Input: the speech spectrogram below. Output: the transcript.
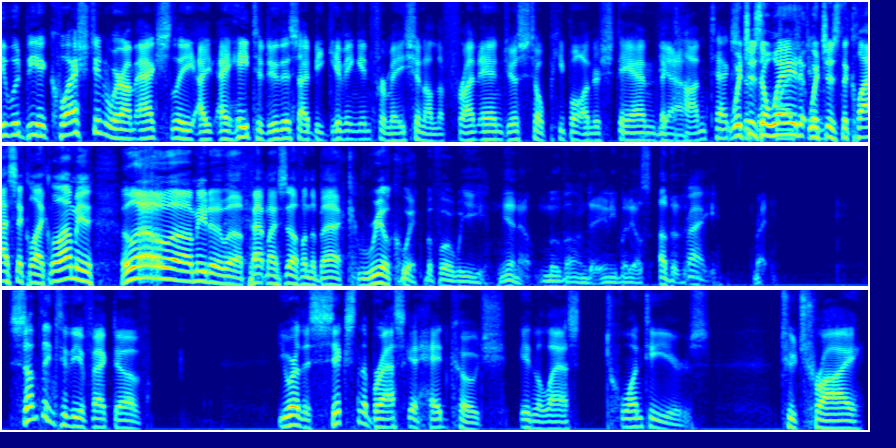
it would be a question where I'm actually I, I hate to do this. I'd be giving information on the front end just so people understand the context. which is a way, to, which is the classic, like, allow me, allow uh, me to uh, pat myself on the back real quick before we, you know, move on to anybody else other than Right. me. Right. something to the effect of you are the sixth Nebraska head coach in the last 20 years to try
